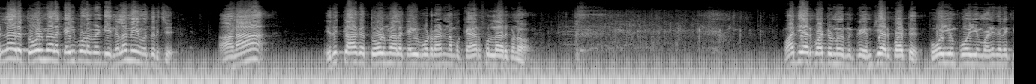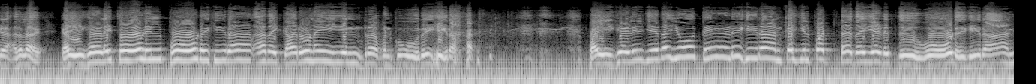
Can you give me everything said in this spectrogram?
எல்லாரும் தோல் மேல கை போட வேண்டிய நிலைமை வந்துருச்சு. ஆனா எதுக்காக தோள் மேல கை போடுறான்னு நம்ம கேர்ஃபுல்லா இருக்கணும். வாத்தியார் பாட்டு ஒன்று இருக்கு எம்ஜிஆர் பாட்டு. போயும் போயும் மனிதனுக்கு அதுல கைகளை தோளில் போடுகிறான் அதை கருணை என்று அவன் கூறுகிறான். பைகளில் எதையோ தேடுகிறான் கையில் பட்டதை எடுத்து ஓடுகிறான்.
